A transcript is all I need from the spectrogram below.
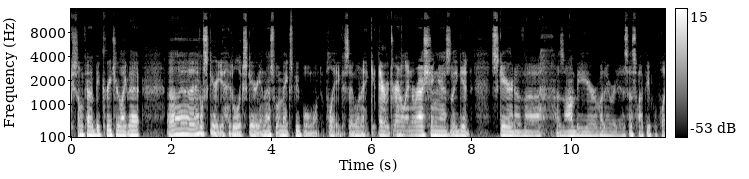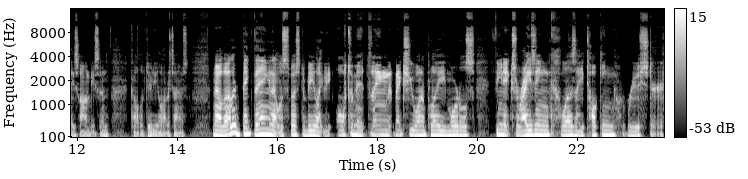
some kind of big creature like that, uh, it'll scare you. It'll look scary, and that's what makes people want to play because they want to get their adrenaline rushing as they get scared of uh, a zombie or whatever it is. That's why people play zombies in Call of Duty a lot of times. Now, the other big thing that was supposed to be like the ultimate thing that makes you want to play Immortals Fenyx Rising was a talking rooster.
